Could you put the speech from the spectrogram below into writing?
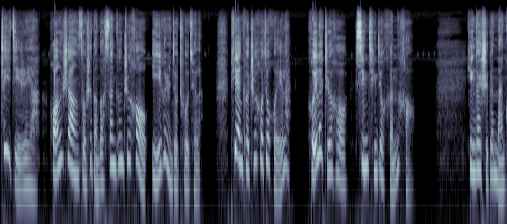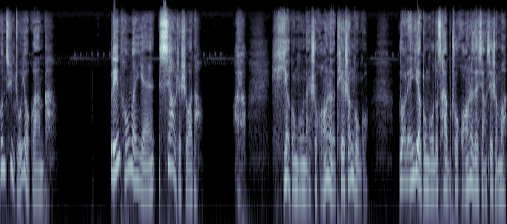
这几日呀，皇上总是等到三更之后，一个人就出去了，片刻之后就回来，回来之后心情就很好，应该是跟南宫郡主有关吧。林童闻言笑着说道：“哎呀，叶公公乃是皇上的贴身公公，若连叶公公都猜不出皇上在想些什么，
